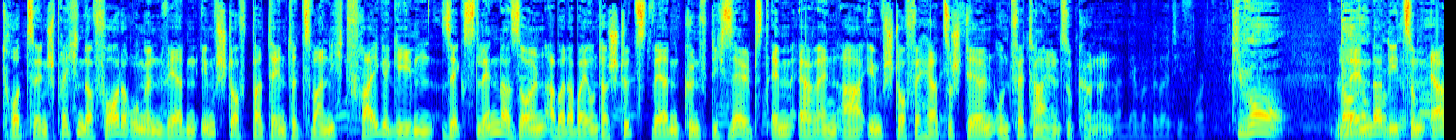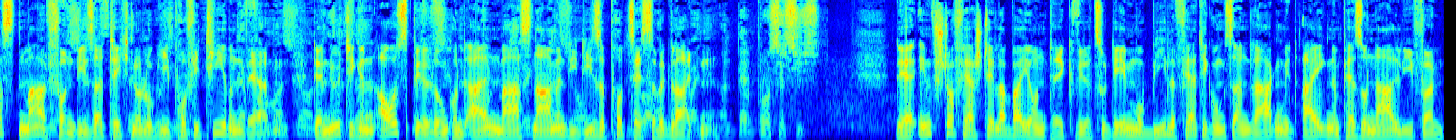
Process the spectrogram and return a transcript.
Trotz entsprechender Forderungen werden Impfstoffpatente zwar nicht freigegeben, sechs Länder sollen aber dabei unterstützt werden, künftig selbst mRNA-Impfstoffe herzustellen und verteilen zu können. Länder, die zum ersten Mal von dieser Technologie profitieren werden, der nötigen Ausbildung und allen Maßnahmen, die diese Prozesse begleiten. Der Impfstoffhersteller BioNTech will zudem mobile Fertigungsanlagen mit eigenem Personal liefern.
